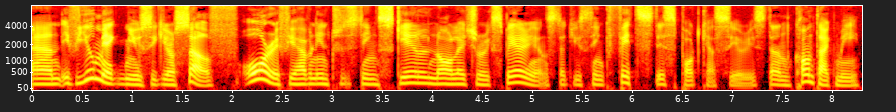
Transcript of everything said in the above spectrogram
And if you make music yourself, or if you have an interesting skill, knowledge, or experience that you think fits this podcast series, then contact me.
